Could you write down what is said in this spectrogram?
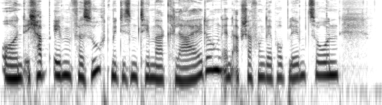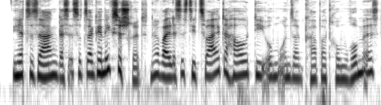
Und ich habe eben versucht, mit diesem Thema Kleidung in Abschaffung der Problemzonen ja zu sagen, das ist sozusagen der nächste Schritt, ne? weil das ist die zweite Haut, die um unseren Körper drumherum ist.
